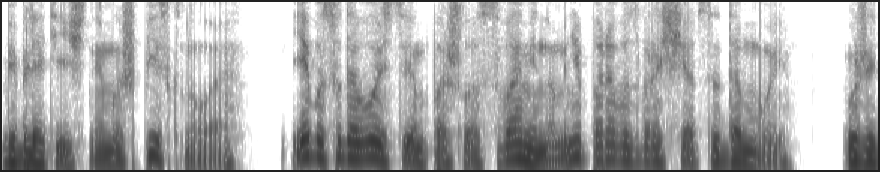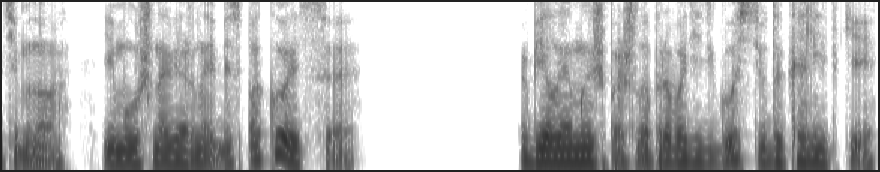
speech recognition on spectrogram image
Библиотечная мышь пискнула. «Я бы с удовольствием пошла с вами, но мне пора возвращаться домой. Уже темно, и муж, наверное, беспокоится». Белая мышь пошла проводить гостю до калитки,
